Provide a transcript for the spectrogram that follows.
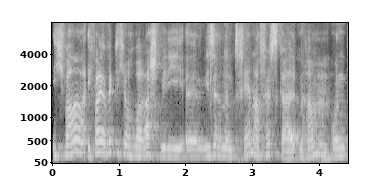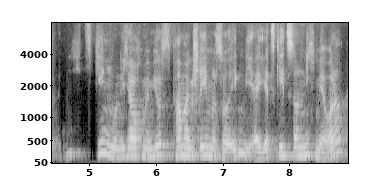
Ich war, ich war ja wirklich auch überrascht, wie, die, äh, wie sie an dem Trainer festgehalten haben mhm. und nichts ging. Und ich habe auch mit dem Just ein paar Mal geschrieben, so irgendwie, ey, jetzt geht es doch nicht mehr, oder?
